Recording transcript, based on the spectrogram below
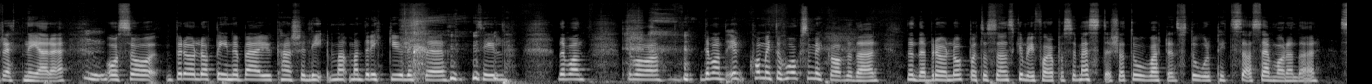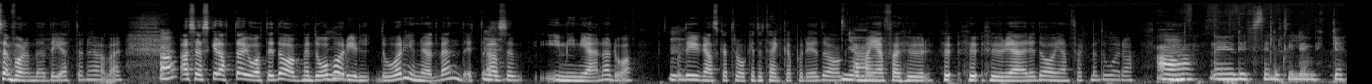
rätt nere. Mm. Och så bröllop innebär ju kanske, man, man dricker ju lite till. Det var, det var, det var, jag kommer inte ihåg så mycket av det där, det där bröllopet och sen skulle vi fara på semester så att då var det en stor pizza, sen var den där, sen var den där dieten över. Ja. Alltså jag skrattar ju åt det idag, men då, var, det Mm. ju, då var det ju nödvändigt, Mm. alltså i min hjärna då. Mm. Och det är ju ganska tråkigt att tänka på det idag, Ja. om man jämför hur, hur, hur, jag är idag jämfört med då. då. Ja, Mm. nej det ställer till det mycket.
